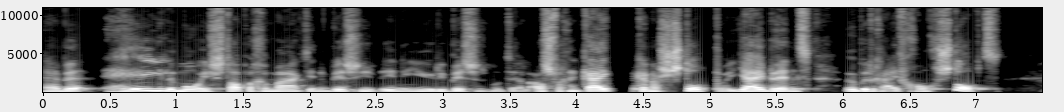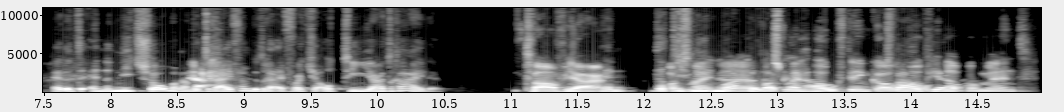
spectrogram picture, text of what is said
hebben hele mooie stappen gemaakt in, de business, in jullie businessmodellen. Als we gaan kijken naar stoppen, jij bent een bedrijf gewoon gestopt. He, dat, en dan niet zomaar een ja. bedrijf, een bedrijf wat je al tien jaar draaide. Twaalf jaar. En dat is mijn, niet makkelijk. Dat was mijn hoofdinkomen op dat moment.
